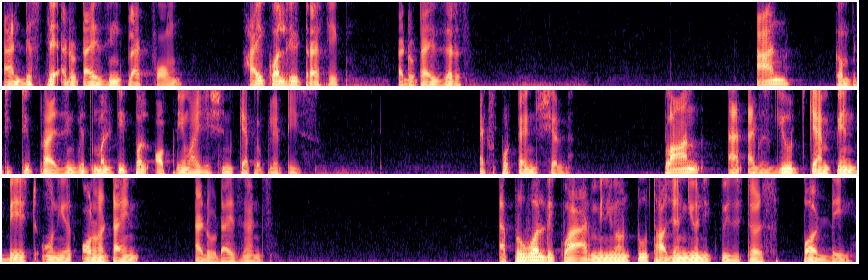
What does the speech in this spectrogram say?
and display advertising platform high quality traffic advertisers and competitive pricing with multiple optimization capabilities. Exponential plan and execute campaign based on your online advertisements. Approval require minimum 2000 unique visitors per day.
